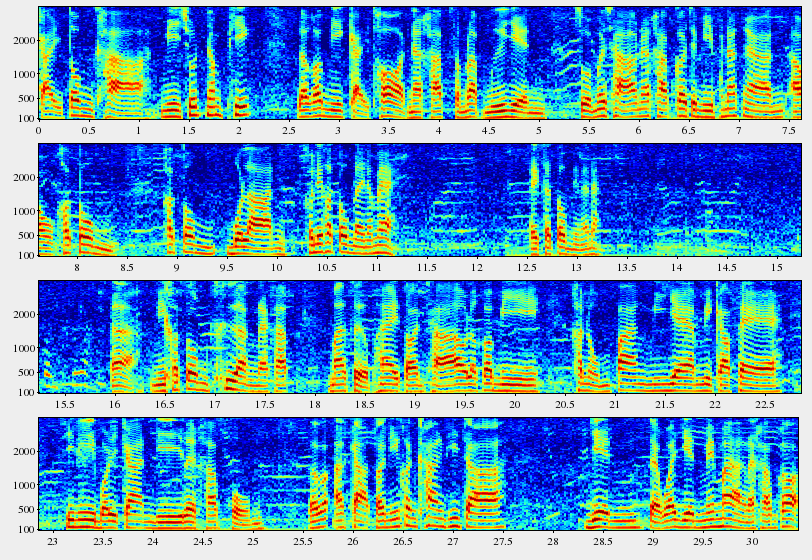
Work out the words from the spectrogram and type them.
ไก่ต้มข่า มีชุดน้ำพริก แล้วก็มีไก่ทอดนะครับสำหรับมื้อเย็น ส่วนเมื่อเช้านะครับ ก็จะมีพนักงานเอาข้าวต้มข้าวต้มโบราณเขาเรียกข้าวต้มอะไรนะแม่ไอ้ข้าวต้มอย่างนั้นนะต้มเครื่องอ่ามีข้าวต้มเครื่องนะครับ มาเสิร์ฟให้ตอนเช้าแล้วก็มีขนมปัง มีแยมมีกาแฟที่นี่บริการดีเลยครับผม แล้วก็อากาศตอนนี้ค่อนข้างที่จะเย็นแต่ว่าเย็นไม่มากนะครับ ก็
